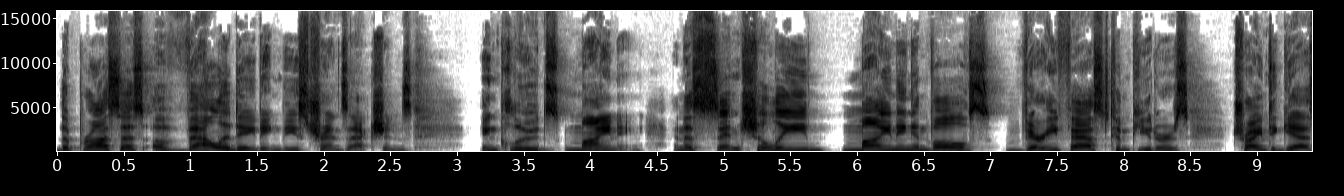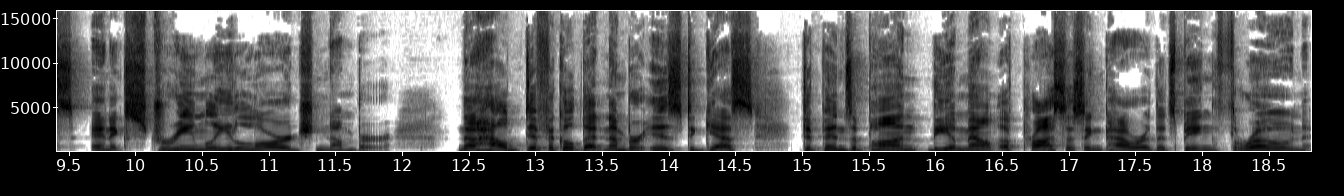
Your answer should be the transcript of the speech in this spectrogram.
The process of validating these transactions includes mining. And essentially, mining involves very fast computers trying to guess an extremely large number. Now, how difficult that number is to guess depends upon the amount of processing power that's being thrown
